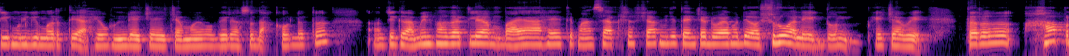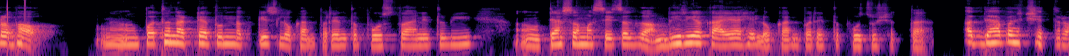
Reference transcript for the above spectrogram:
ती मुलगी मरते आहे हुंड्याच्या याच्यामुळे वगैरे असं दाखवलं तर जे ग्रामीण भागातल्या बाया आहेत ते माणसं अक्षरशः म्हणजे त्यांच्या डोळ्यामध्ये अश्रू आले एक दोन ह्याच्या वेळ. तर हा प्रभाव पथनाट्यातून नक्कीच लोकांपर्यंत पोचतो आणि तुम्ही त्या समस्येचं गांभीर्य काय आहे लोकांपर्यंत पोचू शकता? अध्यापन क्षेत्र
